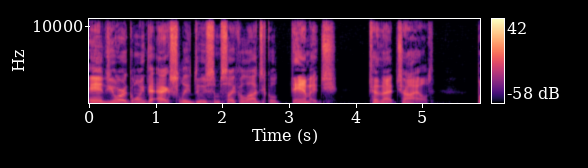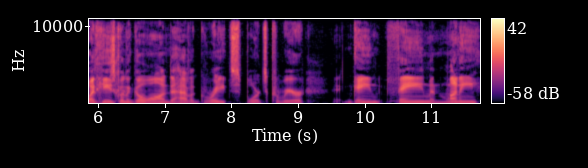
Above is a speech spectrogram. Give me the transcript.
and you are going to actually do some psychological damage to that child, but he's going to go on to have a great sports career, gain fame and money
